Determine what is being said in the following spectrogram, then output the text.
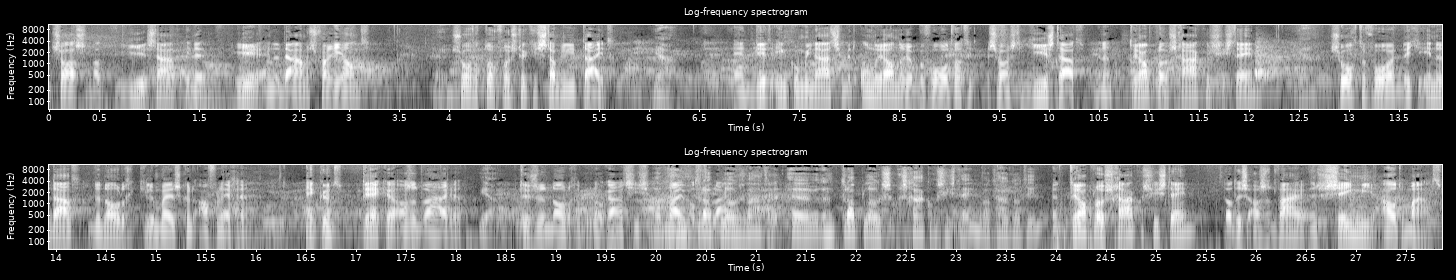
Zoals wat hier staat in de heren- en de dames variant. eh, zorgt het toch voor een stukje stabiliteit. ja. En dit in combinatie met onder andere bijvoorbeeld wat zoals die hier staat met een traploos schakelsysteem. Zorgt ervoor dat je inderdaad de nodige kilometers kunt afleggen. En kunt trekken als het ware Ja. tussen de nodige locaties Wat bij een wat traploos, water, eh, een traploos schakelsysteem? Wat houdt dat in? Een traploos schakelsysteem, dat is als het ware een semi-automaat.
